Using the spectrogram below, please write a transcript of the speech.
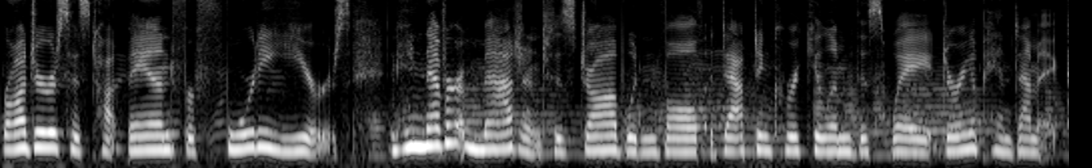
Rogers has taught band for 40 years, and he never imagined his job would involve adapting curriculum this way during a pandemic.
